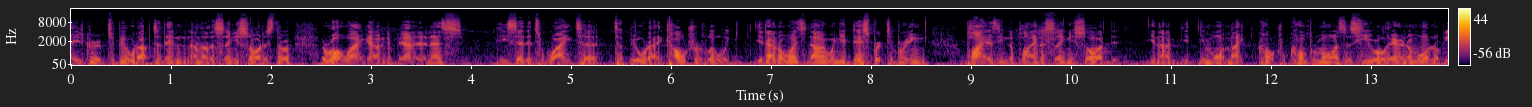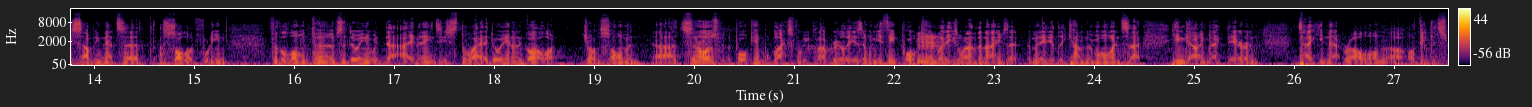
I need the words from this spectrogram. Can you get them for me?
age group to build up to then another senior side. It's the, the right way of going about it, and as he said, it's way to, to build a culture as well. But You don't always know when you're desperate to bring players into playing a senior side. You know, you, you might make cultural compromises here or there, and it might not be something that's a, a solid footing for the long term. So doing it with the 18s is the way they're doing it. And a guy like John Simon, uh, synonymous with the Port Kembla Blacks Footy Club, really, isn't it? When you think Port Mm. Kembla, he's one of the names that immediately come to mind. So him going back there and taking that role on, I, I think it's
